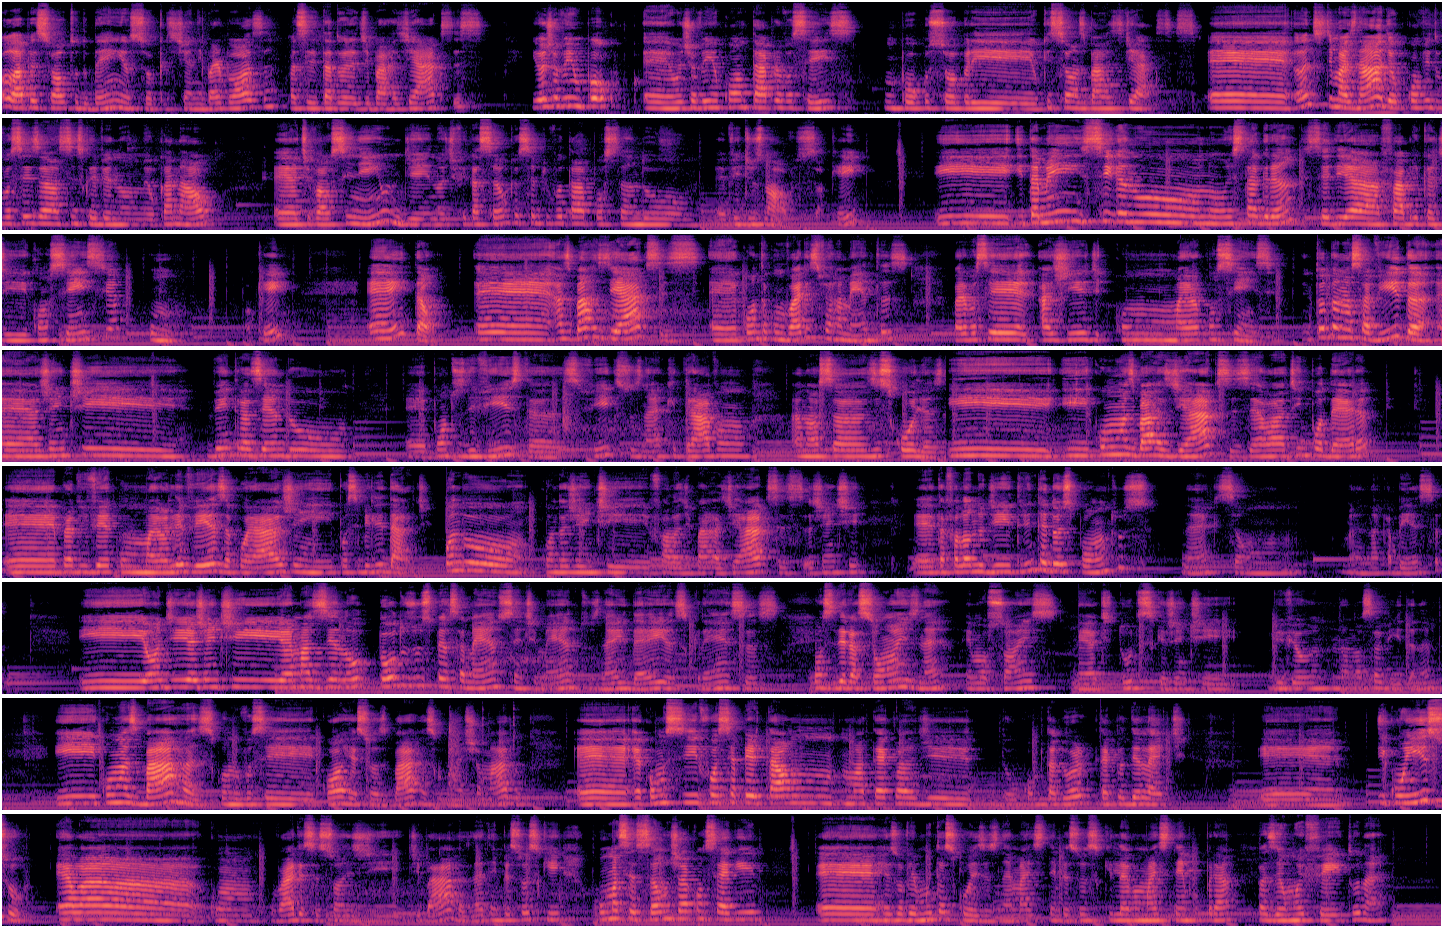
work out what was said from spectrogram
Olá pessoal, tudo bem? Eu sou Cristiane Barbosa, facilitadora de barras de Axis, e hoje eu venho um pouco, é, hoje eu venho contar para vocês um pouco sobre o que são as barras de Axis. É, antes de mais nada, eu convido vocês a se inscrever no meu canal, é, ativar o sininho de notificação, que eu sempre vou estar postando é, vídeos novos, ok? E, e também siga no, no Instagram, que seria Fábrica de Consciência 1, ok? É, então, é, as barras de Axis é, conta com várias ferramentas para você agir de, com maior consciência. Em toda a nossa vida, é, a gente vem trazendo é, pontos de vista fixos, né, que travam as nossas escolhas. E, e com as barras de Axis, ela te empodera é, para viver com maior leveza, coragem e possibilidade. Quando, quando a gente fala de barras de Axis, a gente está é, tá falando de 32 pontos, né, que são é, na cabeça, e onde a gente armazenou todos os pensamentos, sentimentos, né, ideias, crenças, considerações, né, emoções, né, atitudes que a gente viveu na nossa vida, né? E com as barras, quando você corre as suas barras, como é chamado, é, é como se fosse apertar um, uma tecla de, do computador, tecla delete. É, e com isso, ela, com várias sessões de, de barras, né? Tem pessoas que uma sessão já consegue é, resolver muitas coisas, né? Mas tem pessoas que levam mais tempo para fazer um efeito, né?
